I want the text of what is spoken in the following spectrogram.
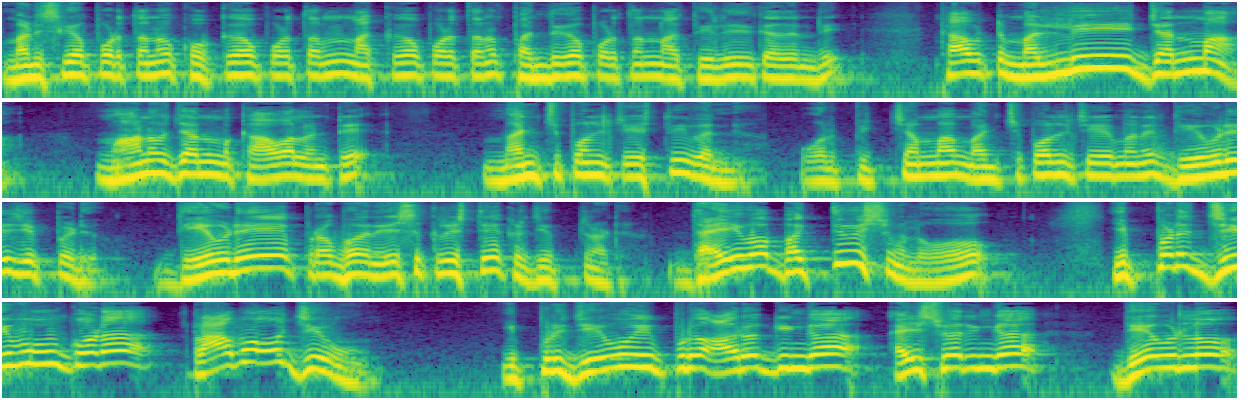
మనిషిగా పుడతాను కుక్కగా పుడతాను నక్కగా పుడతాను పందిగా పుడతాను నాకు తెలియదు కదండి. కాబట్టి మళ్ళీ జన్మ మానవ జన్మ కావాలంటే మంచి పనులు చేస్తే ఇవన్నీ. వాళ్ళు పిచ్చమ్మ మంచి పనులు చేయమని దేవుడే చెప్పాడు. దేవుడే ప్రభు అని యేసుక్రీస్తే ఇక్కడ చెప్తున్నాడు. దైవ భక్తి విషయంలో ఇప్పటి జీవం కూడా రాబో జీవం. ఇప్పుడు జీవం ఇప్పుడు ఆరోగ్యంగా ఐశ్వర్యంగా దేవుడిలో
